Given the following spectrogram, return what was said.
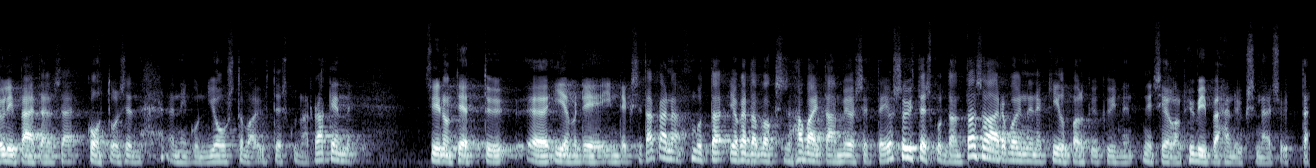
ylipäätänsä kohtuullisen niin kuin joustava yhteiskunnan rakenne. Siinä on tietty IMD-indeksi takana, mutta joka tapauksessa havaitaan myös, että jos yhteiskunta on tasa-arvoinen ja kilpailukykyinen, niin siellä on hyvin vähän yksinäisyyttä.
